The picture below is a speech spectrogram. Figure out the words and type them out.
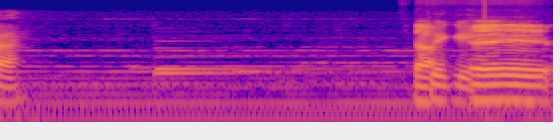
Tá. Tá. Peguei. É,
